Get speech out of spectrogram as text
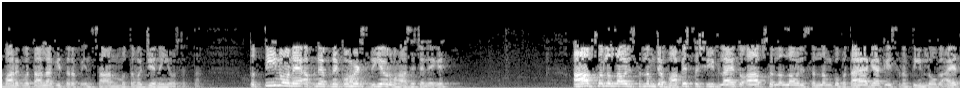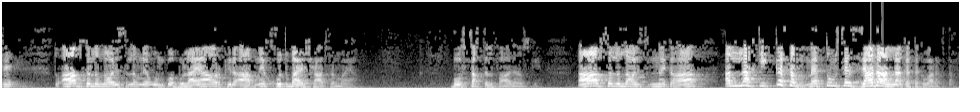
تبارک و تعالیٰ کی طرف انسان متوجہ نہیں ہو سکتا۔ تو تینوں نے اپنے اپنے کامنٹس دیے اور وہاں سے چلے گئے۔ آپ صلی اللہ علیہ وسلم جب واپس تشریف لائے تو آپ صلی اللہ علیہ وسلم کو بتایا گیا کہ اس طرح تین لوگ آئے تھے۔ تو آپ صلی اللہ علیہ وسلم نے ان کو بلایا اور پھر آپ نے خطبہ ارشاد فرمایا۔ بہت سخت الفاظ ہیں اس کے۔ آپ صلی اللہ علیہ وسلم نے کہا، اللہ کی قسم، میں تم سے زیادہ اللہ کا تقوی رکھتا ہوں۔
